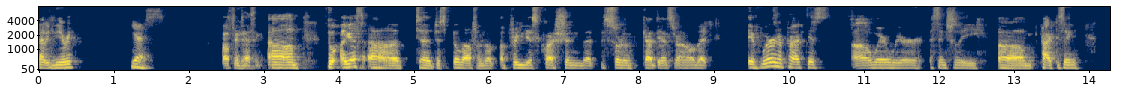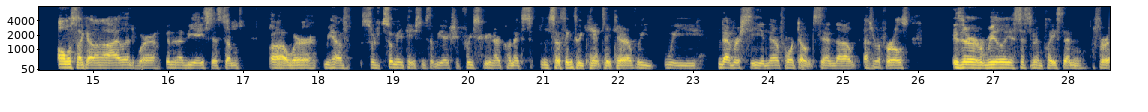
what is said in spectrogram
Abby, can you hear me? Yes. Oh, fantastic. Um, so I guess uh, to just build off of a, a, previous question that sort of got danced around a little bit, if we're in a practice uh, where we're essentially um, practicing almost like on an island where in an VA system uh, where we have sort of so many patients that we actually pre-screen our clinics, and so things we can't take care of, we we never see, and therefore don't send out as referrals is there really a system in place then for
